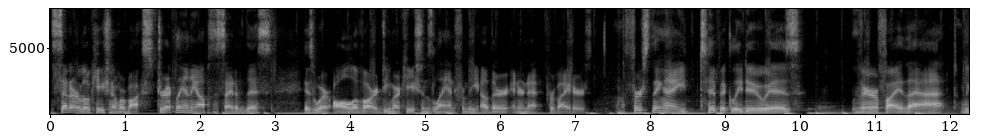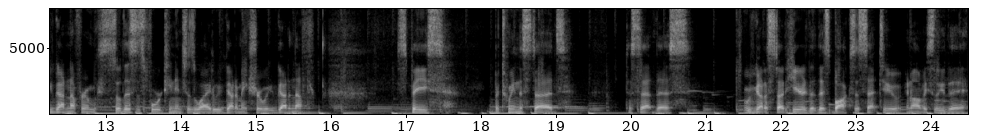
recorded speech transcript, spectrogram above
set our location of our box. Directly on the opposite side of this is where all of our demarcations land from the other internet providers. The first thing I typically do is verify that we've got enough room. So this is 14 inches wide. We've got to make sure we've got enough space between the studs to set this. We've got a stud here that this box is set to, and obviously the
